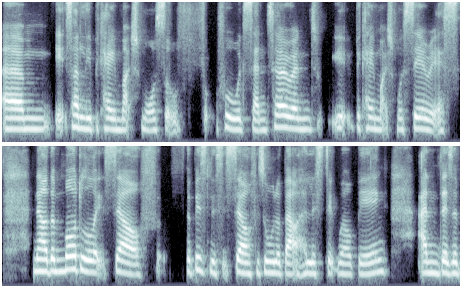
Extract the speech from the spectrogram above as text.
um, it suddenly became much more sort of forward center and it became much more serious. Now, the model itself, the business itself is all about holistic well-being and there's a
